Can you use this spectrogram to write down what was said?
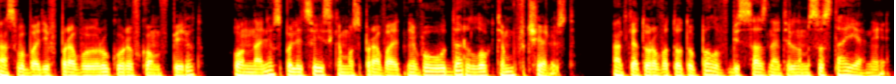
Освободив правую руку рывком вперед, он нанес полицейскому справа от него удар локтем в челюсть, от которого тот упал в бессознательном состоянии.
